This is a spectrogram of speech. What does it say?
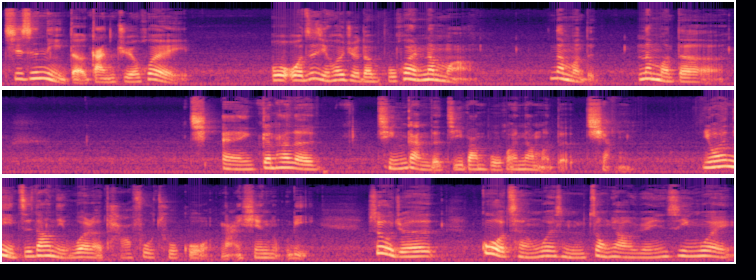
其实你的感觉会，我我自己会觉得不会那么。那么的，那么的情，哎，跟他的情感的羁绊不会那么的强，因为你知道你为了他付出过哪一些努力，所以我觉得过程为什么重要原因，是因为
